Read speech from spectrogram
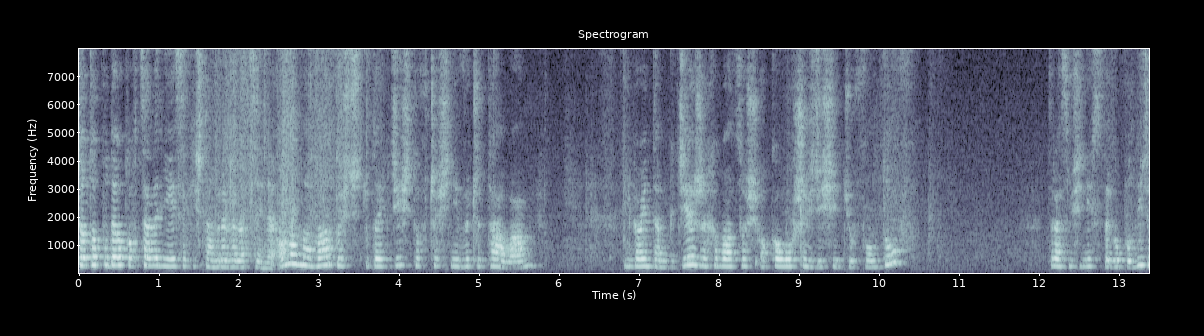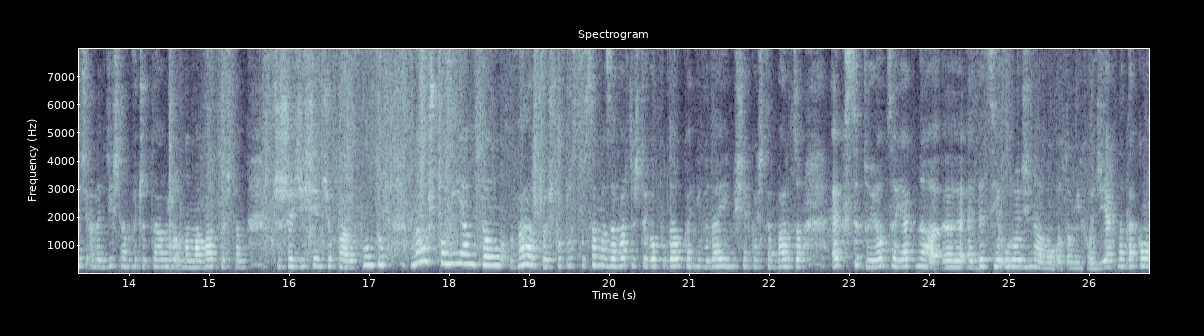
to to pudełko wcale nie jest jakieś tam rewelacyjne. Ono ma wartość, tutaj gdzieś to wcześniej wyczytałam, nie pamiętam gdzie, że chyba coś około 60 funtów. Teraz mi się nie chce tego podliczać, ale gdzieś tam wyczytałam, że ono ma wartość tam przy 60 paru funtów. No już pomijam tą wartość, po prostu sama zawartość tego pudełka nie wydaje mi się jakaś tam bardzo ekscytująca jak na e, edycję urodzinową, o to mi chodzi. Jak na taką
